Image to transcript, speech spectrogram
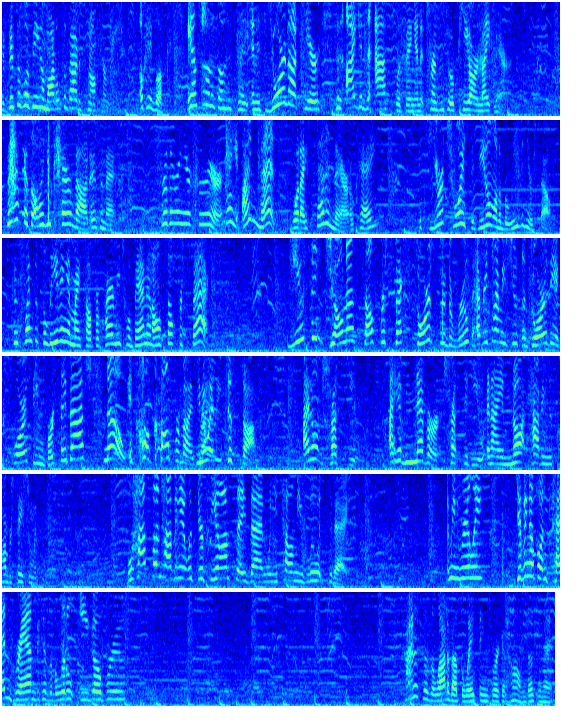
If this is what being a model's about, it's not for me. Okay, look, Anton is on his way, and if you're not here, then I get an ass whipping and it turns into a PR nightmare. That is all you care about, isn't it? Furthering your career. Hey, I meant what I said in there, okay? It's your choice if you don't want to believe in yourself. Since when does believing in myself require me to abandon all self-respect? Do you think Jonah's self-respect soars through the roof every time he shoots a Dora the Explorer themed birthday bash? No, it's called compromise. You know Riley. what? Just stop. I don't trust you. I have never trusted you, and I am not having this conversation with you. Well, have fun having it with your fiance then when you tell him you blew it today. I mean, really? Giving up on 10 grand because of a little ego bruise? Kind of says a lot about the way things work at home, doesn't it?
